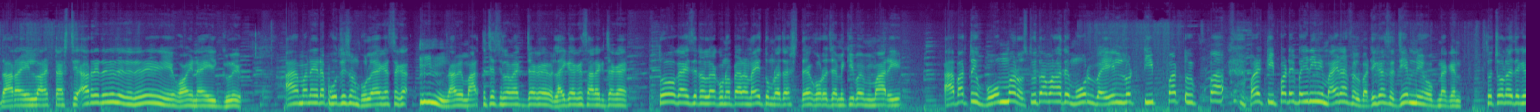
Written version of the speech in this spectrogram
দাঁড়া এলো আরেকটা আসছে। আরে রে রে রে হয় না এইগুলো আর মানে এটা পজিশন ভুলে হয়ে গেছে। আমি মারতে চেয়েছিলাম এক জায়গায় লাইগা গেছে আরেক জায়গায়। তো গাইস এটা লয় কোনো প্যারা নাই, তোমরা জাস্ট দেখো যে আমি কীভাবে মারি। আবার তুই বোম মারস, তুই তো আমার হাতে মরবি ভাই। এই টিপ্পা টিপ্পা। মানে টিপ্পা টিপ্পা এনিমি মাইনা ফেলবা, ঠিক আছে? যেমনি হোক না কেন। তো চলো এদিকে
